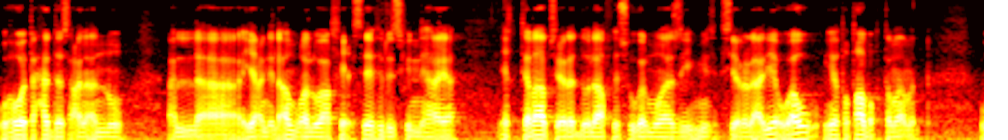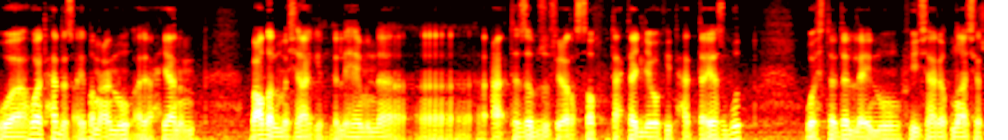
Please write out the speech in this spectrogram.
وهو تحدث عن أنه يعني الأمر الواقع سيفرز في النهاية اقتراب سعر الدولار في السوق الموازي من سعر الآلية أو يتطابق تماما. وهو تحدث أيضا عنه أحيانا بعض المشاكل اللي هي منها تذبذب سعر الصرف تحتاج لوقت حتى يثبت. واستدل إنه في شهر 12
